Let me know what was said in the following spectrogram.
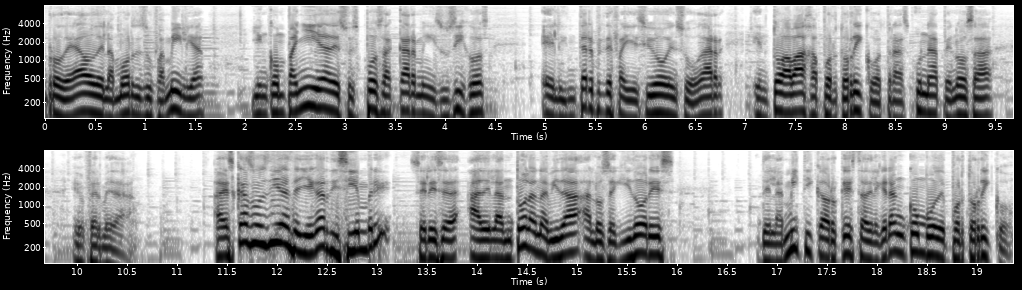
rodeado del amor de su familia y en compañía de su esposa Carmen y sus hijos, el intérprete falleció en su hogar en Toa Baja, Puerto Rico, tras una penosa enfermedad. A escasos días de llegar diciembre, se les adelantó la Navidad a los seguidores de la mítica orquesta del Gran Combo de Puerto Rico,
